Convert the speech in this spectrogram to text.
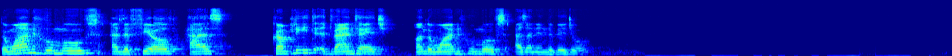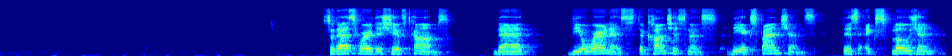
The one who moves as a field has complete advantage on the one who moves as an individual. So that's where the shift comes that the awareness, the consciousness, the expansions, this explosion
